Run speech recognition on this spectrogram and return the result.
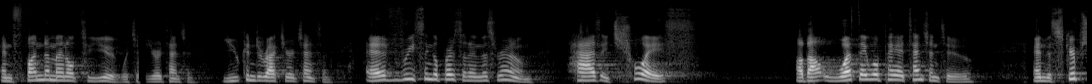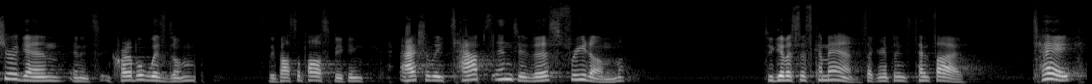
and fundamental to you, which is your attention. You can direct your attention. Every single person in this room has a choice about what they will pay attention to. And the scripture, again, in its incredible wisdom, it's the Apostle Paul speaking, actually taps into this freedom to give us this command 2 Corinthians 10:5. Take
